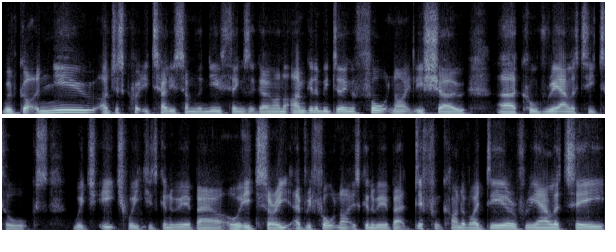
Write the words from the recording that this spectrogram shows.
we've got a new i'll just quickly tell you some of the new things that are going on. I'm going to be doing a fortnightly show uh, called reality talks which each week is going to be about or each sorry every fortnight is going to be about different kind of idea of reality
